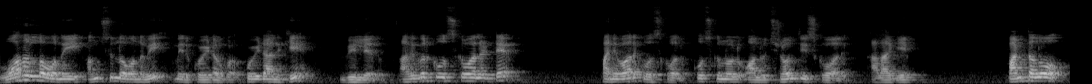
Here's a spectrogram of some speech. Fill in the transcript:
ఓరల్లో ఉన్నవి అంచుల్లో ఉన్నవి మీరు కోయడం కోయడానికి వీల్లేదు. అవి ఎవరు కోసుకోవాలంటే పనివారు కోసుకోవాలి. కోసుకున్న వాళ్ళు వాళ్ళు వచ్చిన వాళ్ళు తీసుకోవాలి. అలాగే పంటలో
